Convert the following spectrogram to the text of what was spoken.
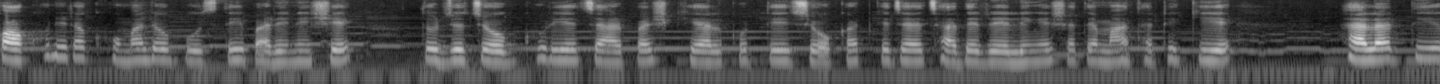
কখন এরা ঘুমালো বুঝতেই পারেনি সে। তুর্য চোখ ঘুরিয়ে চারপাশ খেয়াল করতেই চোখ আটকে যায় ছাদের রেলিংয়ের সাথে মাথা ঠেকিয়ে। হেলার দিয়ে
